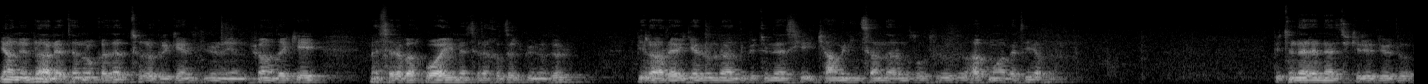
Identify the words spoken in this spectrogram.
yani laleten o kadar çığırdır kendini yani şu andaki mesela bak bu ay mesela Hızır günüdür. Bir araya gelirlerdi bütün eski kamil insanlarımız oturuyordu, hak muhabbeti yapılır. Bütün erenler zikir ediyordu.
